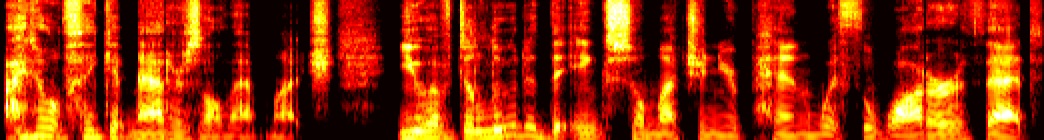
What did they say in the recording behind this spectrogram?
I don't think it matters all that much. You have diluted the ink so much in your pen with the water that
